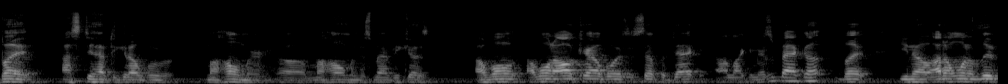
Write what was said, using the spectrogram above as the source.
but I still have to get over my homer, uh, my homerness, man, because I want I want all Cowboys except for Dak. I like him as a backup, but you know I don't want to live.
